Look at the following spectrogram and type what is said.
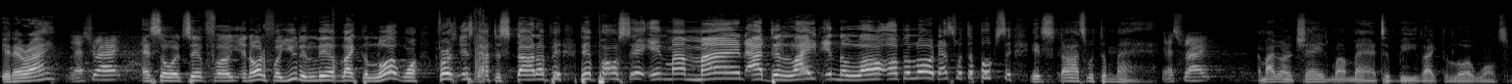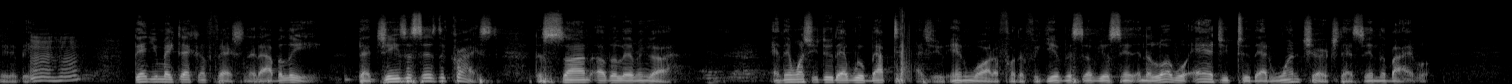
Isn't that right? That's right. And so it said, for in order for you to live like the Lord wants, first it's got to start up here. Then Paul said, "In my mind, I delight in the law of the Lord." That's what the book said. It starts with the mind. That's right. Am I going to change my mind to be like the Lord wants me to be? Mm-hmm. Then you make that confession that I believe that Jesus is the Christ, the Son of the living God. And then once you do that, we'll baptize you in water for the forgiveness of your sins. And the Lord will add you to that one church that's in the Bible,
